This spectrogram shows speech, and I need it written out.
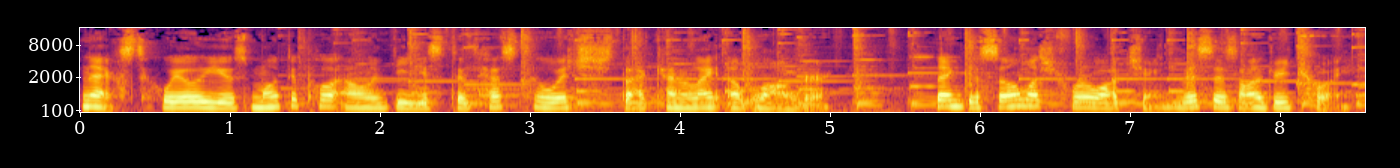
Next, we'll use multiple LEDs to test which stack can light up longer. Thank you so much for watching. This is Audrey Choi.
